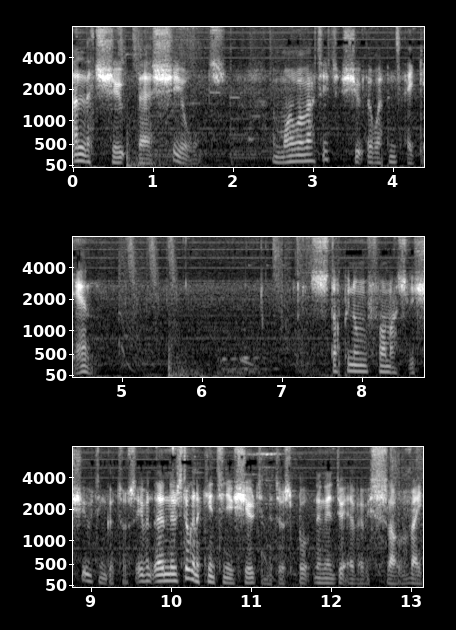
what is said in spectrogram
And let's shoot their shields. And while we're at it, shoot their weapons again. Stopping them from actually shooting at us. Even then They're still going to continue shooting at us, but they're going to do it at a very slow rate.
